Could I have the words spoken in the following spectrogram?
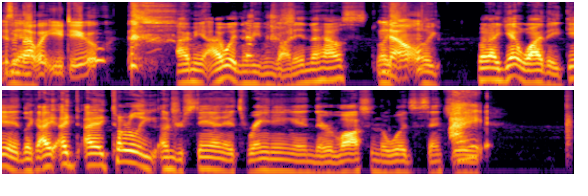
Isn't yeah. that what you do? I mean, I wouldn't have even gone in the house. Like, no, like but I get why they did. Like I, I, I totally understand. It's raining and they're lost in the woods essentially. I,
